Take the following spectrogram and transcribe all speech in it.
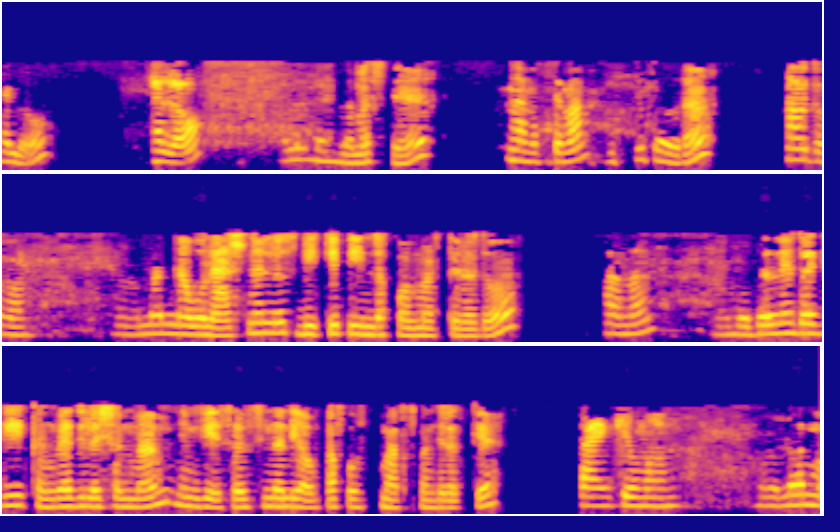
ಹಲೋ. ಹಲೋ. ಹಲೋ ಮ್ಯಾಮ್ ನಮಸ್ತೆ. ನಮಸ್ತೆ ಮ್ಯಾಮ್. ವಿಸ್ತೃತ ಅವರಾ? ಹೌದು ಮ್ಯಾಮ್. ಮ್ಯಾಮ್ ನಾವು ನ್ಯಾಷನಲ್ ನ್ಯೂಸ್ ಬಿ ಕೆ ಇಂದ ಕಾಲ್ ಮಾಡ್ತಿರೋದು. ಹಾಂ ಮ್ಯಾಮ್. ಮೊದಲನೇದಾಗಿ ಕಂಗ್ರ್ಯಾಚುಲೇಷನ್ ಮ್ಯಾಮ್ ನಿಮ್ಗೆ ಎಸ್ ಎಲ್ ಸಿ ನಲ್ಲಿ ಔಟ್ ಆಫ್ ಔಟ್ ಮಾರ್ಕ್ಸ್ ಬಂದಿರೋದಕ್ಕೆ thank you ma'am. Ma'am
